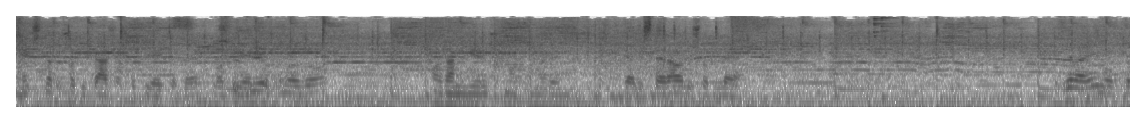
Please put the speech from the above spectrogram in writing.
Ανοίξτε τα προσωπικά σας ό,τι έχετε. Ό,τι Τι δύο έχετε. έχουμε εδώ. Όταν γυρίσουμε από το μερίνο. Και αριστερά όλοι στο μπλε. Δεν είναι αυτό.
